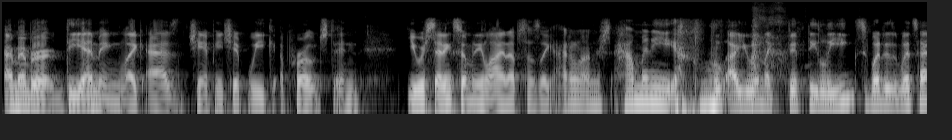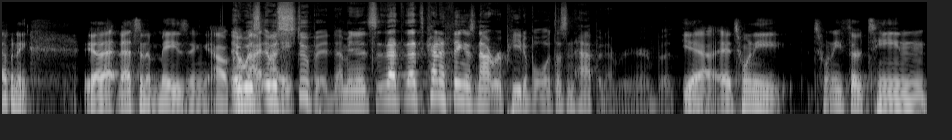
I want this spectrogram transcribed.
I remember DMing like as championship week approached and you were setting so many lineups. I was like, I don't understand. How many are you in? Like 50 leagues? What is what's happening? Yeah, that that's an amazing outcome. It was I- it was I- stupid. I mean, it's that that kind of thing is not repeatable. It doesn't happen every year, but yeah. Uh, 20, 2013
